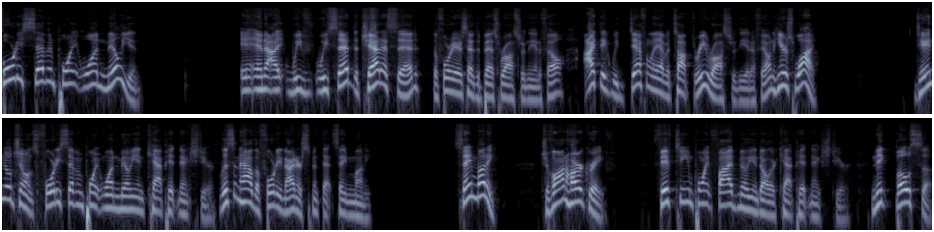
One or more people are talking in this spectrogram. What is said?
47.1 million. And I we've we said the chat has said the 49ers have the best roster in the NFL. I think we definitely have a top three roster in the NFL. And here's why. Daniel Jones, 47.1 million cap hit next year. Listen how the 49ers spent that same money. Same money. Javon Hargrave, $15.5 million cap hit next year. Nick Bosa,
